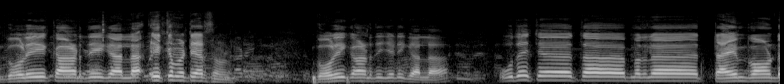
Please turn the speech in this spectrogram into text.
ਗੋਲੀ ਕਾਂਡ ਦੀ ਗੱਲ ਆ ਇੱਕ ਮਿੰਟ ਯਾਰ ਸੁਣ। ਗੋਲੀ ਕਾਂਡ ਦੀ ਜਿਹੜੀ ਗੱਲ ਆ ਉਹਦੇ ਚ ਤਾਂ ਮਤਲਬ time bound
